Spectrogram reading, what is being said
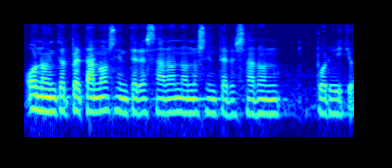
o no interpretaron, se interesaron o no se interesaron por ello.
